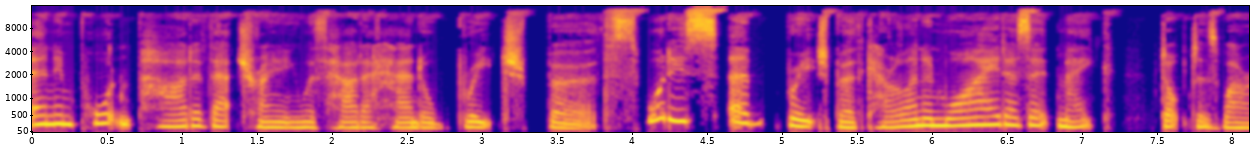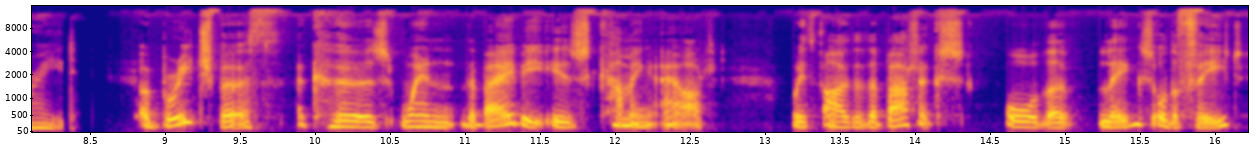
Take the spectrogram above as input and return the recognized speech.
An important part of that training was how to handle breech births. What is a breech birth, Caroline, and why does it make doctors worried? A breech birth occurs when the baby is coming out with either the buttocks or the legs or the feet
